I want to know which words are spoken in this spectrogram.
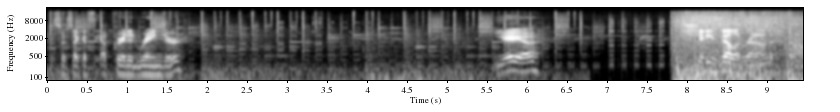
This looks like it's the upgraded ranger. Yeah. Shitty zealot round.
